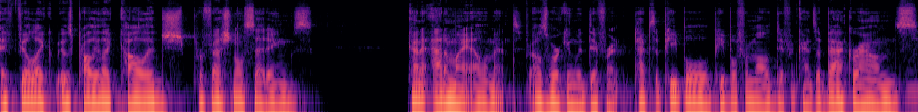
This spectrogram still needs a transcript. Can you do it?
I feel like it was probably like college, professional settings, kind of out of my element. I was working with different types of people, people from all different kinds of backgrounds.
